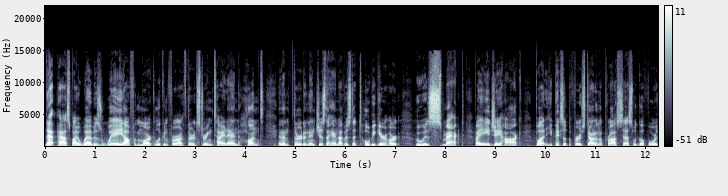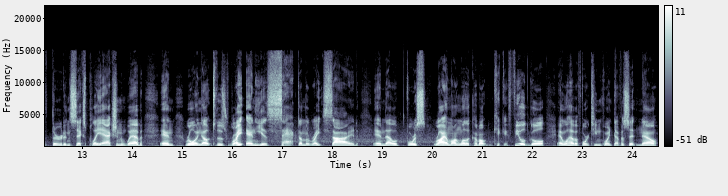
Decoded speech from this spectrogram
That pass by Webb is way off of the mark, looking for our third string tight end, Hunt. And then third and inches, the handoff is to Toby Gerhart, who is smacked by A.J. Hawk. But he picks up the first down in the process. We'll go forward third and six, play action Webb. And rolling out to his right end, he is sacked on the right side. And that will force Ryan Longwell to come out and kick a field goal. And we'll have a 14 point deficit now.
